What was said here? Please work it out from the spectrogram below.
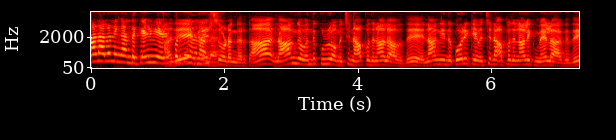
ஆனாலும் நீங்க அந்த கேள்வியை எழுப்புறது தான் நாங்க வந்து குழு அமைச்சு நாற்பது நாள் ஆகுது. நாங்க இந்த கோரிக்கையை வச்சு நாற்பது நாளைக்கு மேல ஆகுது.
